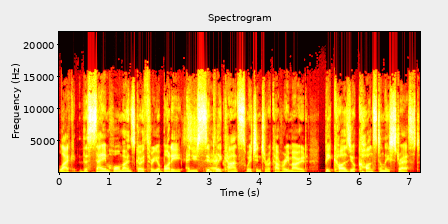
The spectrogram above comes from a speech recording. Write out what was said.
like the same hormones go through your body and you simply can't switch into recovery mode because you're constantly stressed.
